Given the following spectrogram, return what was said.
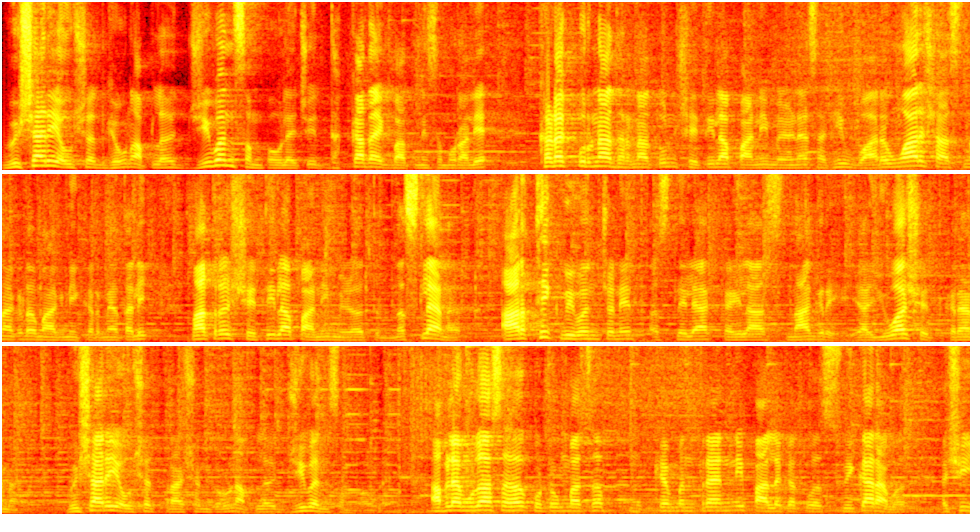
विषारी औषध घेऊन आपलं जीवन संपवल्याची धक्कादायक बातमी समोर आली आहे. खडकपूर्णा धरणातून शेतीला पाणी मिळण्यासाठी वारंवार शासनाकडे मागणी करण्यात आली. मात्र शेतीला पाणी मिळत नसल्यानं आर्थिक विवंचनेत असलेल्या कैलास नागरे या युवा शेतकऱ्यानं विषारी औषध प्राशन करून आपलं जीवन संपवलं आपल्या मुलासह कुटुंबाचं मुख्यमंत्र्यांनी पालकत्व स्वीकारावं अशी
